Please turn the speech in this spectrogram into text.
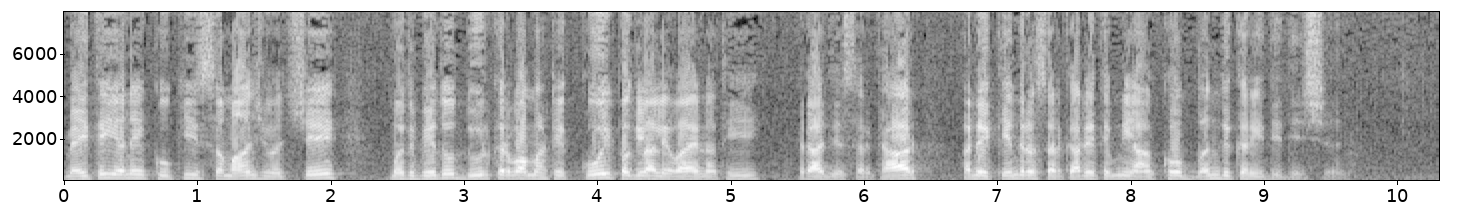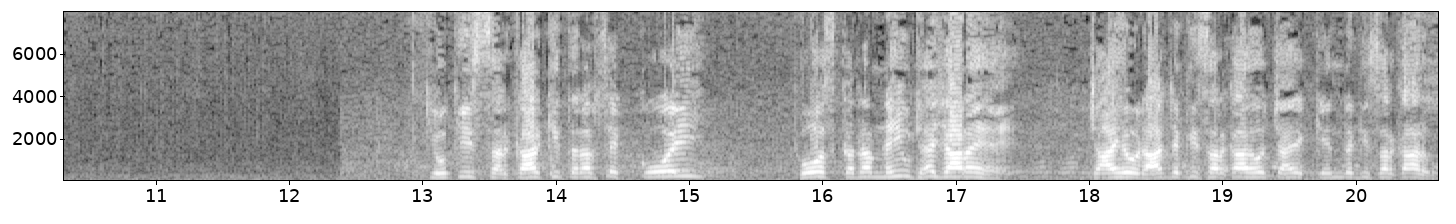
મૈતેઈ અને કુકી સમાજ વચ્ચે મતભેદો દૂર કરવા માટે કોઈ પગલાં લેવાયા નથી રાજ્ય સરકાર અને કેન્દ્ર સરકારે તેમની આંખો બંધ કરી દીધી છે क्योंकि सरकार की तरफ से कोई ठोस कदम नहीं उठाए जा रहे हैं चाहे वो राज्य की सरकार हो चाहे केंद्र की सरकार हो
